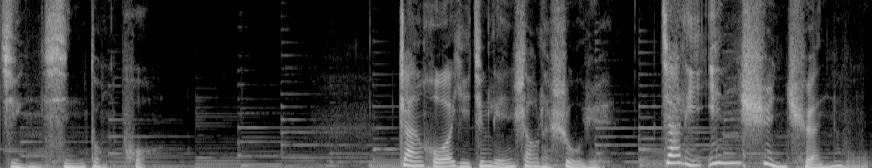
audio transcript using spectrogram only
惊心动魄。战火已经连烧了数月，家里音讯全无。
